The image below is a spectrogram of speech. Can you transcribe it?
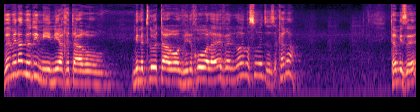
והם אינם יודעים מי הניח את הארון, מי נטלו את הארון והניחו על האבן, לא הם עשו את זה, זה קרה. יותר מזה,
